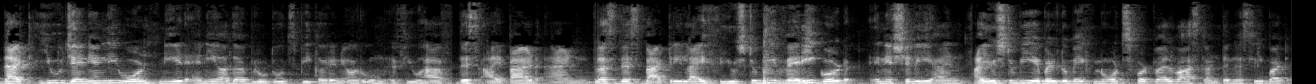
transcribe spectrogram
that you genuinely won't need any other Bluetooth speaker in your room if you have this iPad and plus this battery life used to be very good initially and I used to be able to make notes for 12 hours continuously but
